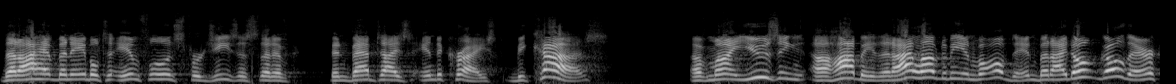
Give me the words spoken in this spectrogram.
that I have been able to influence for Jesus that have been baptized into Christ because of my using a hobby that I love to be involved in, but I don't go there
